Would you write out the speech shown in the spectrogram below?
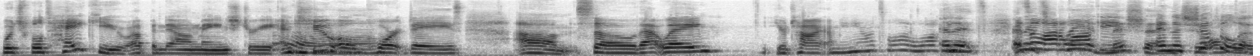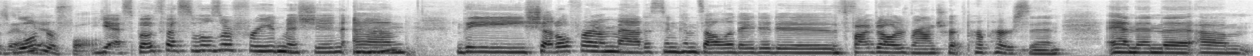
which will take you up and down Main Street and to Old Court Days. Um, so that way, you're tired. I mean, you know, it's a lot of walking. and it's and a lot of walking. admission And the shuttle is wonderful. Yes, both festivals are free admission. Um, the shuttle from Madison Consolidated is It's five dollars round trip per person, and then the um,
